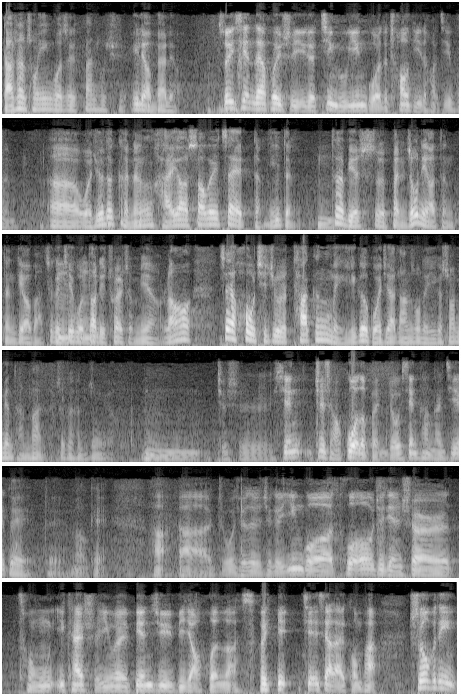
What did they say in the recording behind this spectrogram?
打算从英国这搬出去，一了百了。所以现在会是一个进入英国的抄底的好机会吗？呃，我觉得可能还要稍微再等一等，特别是本周你要等等掉吧，这个结果到底出来怎么样？然后再后期就是他跟每一个国家当中的一个双边谈判，这个很重要。嗯，就是先至少过了本周，先看看结果。对对，OK，好啊，我觉得这个英国脱欧这件事儿，从一开始因为编剧比较混乱，所以接下来恐怕说不定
